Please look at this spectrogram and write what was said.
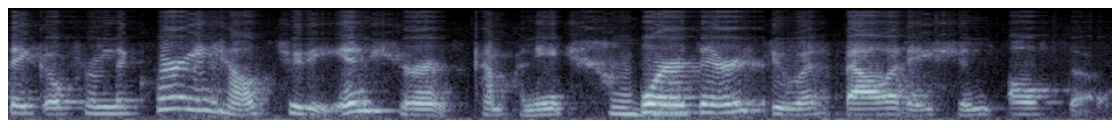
they go from the clearinghouse to the insurance company mm-hmm. where they're doing validation also.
